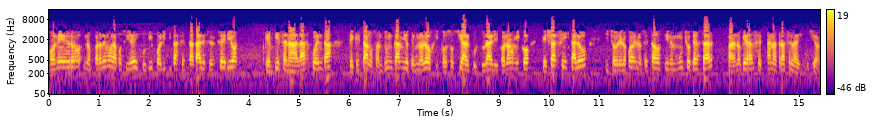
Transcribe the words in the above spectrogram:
o negro, nos perdemos la posibilidad de discutir políticas estatales en serio que empiecen a dar cuenta de que estamos ante un cambio tecnológico, social, cultural y económico que ya se instaló y sobre los cuales los estados tienen mucho que hacer para no quedarse tan atrás en la discusión.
